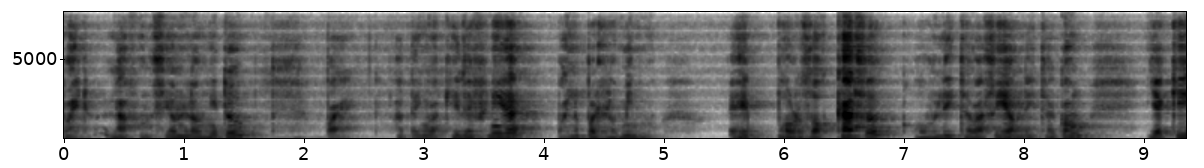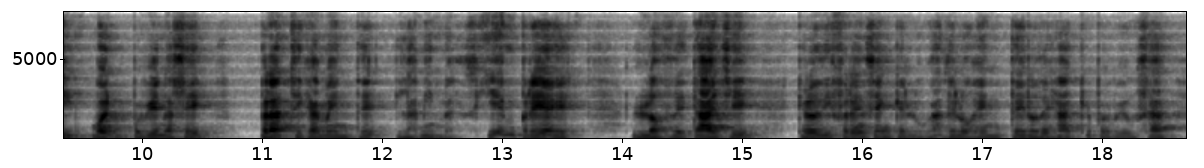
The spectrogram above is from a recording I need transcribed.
Bueno, la función longitud, pues la tengo aquí definida, bueno, pues lo mismo. Es por dos casos, o lista vacía o lista con, y aquí, bueno, pues viene a ser prácticamente la misma. Siempre es los detalles que lo diferencian, que en lugar de los enteros de Haskell, pues voy a usar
